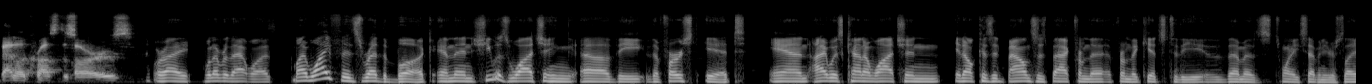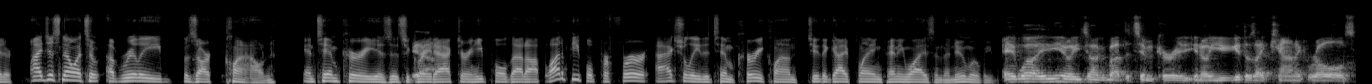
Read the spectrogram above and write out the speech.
Battle Across the Stars. Right, whatever that was. My wife has read the book, and then she was watching uh, the the first It, and I was kind of watching, you know, because it bounces back from the from the kids to the them as 27 years later. I just know it's a, a really bizarre clown, and Tim Curry is, is a great yeah. actor, and he pulled that off. A lot of people prefer actually the Tim Curry clown to the guy playing Pennywise in the new movie. And, well, you know, you talk about the Tim Curry, you know, you get those iconic roles.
